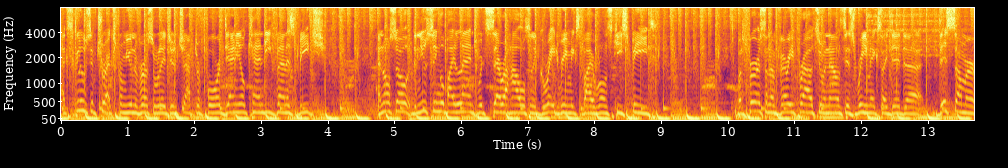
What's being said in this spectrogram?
exclusive tracks from Universal Religion Chapter 4, Daniel Kandi, Venice Beach. And also the new single by Lange with Sarah Howells and a great remix by Ronski Speed. But first, and I'm very proud to announce this remix I did uh, this summer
